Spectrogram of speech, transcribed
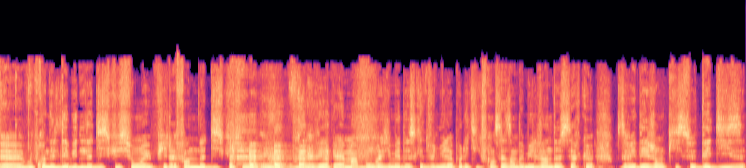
euh, vous prenez le début de notre discussion et puis la fin de notre discussion et vous avez quand même un bon résumé de ce qu'est devenu la politique française en 2022. C'est-à-dire que vous avez des gens qui se dédisent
